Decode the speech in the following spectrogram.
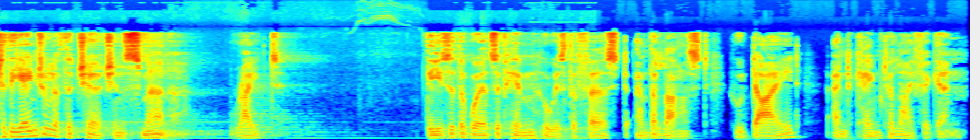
To the angel of the church in Smyrna, write These are the words of him who is the first and the last, who died and came to life again.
